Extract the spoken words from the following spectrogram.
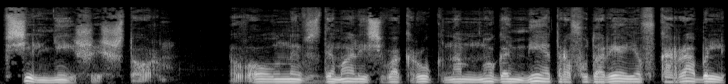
в сильнейший шторм. Волны вздымались вокруг на много метров, ударяя в корабль,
